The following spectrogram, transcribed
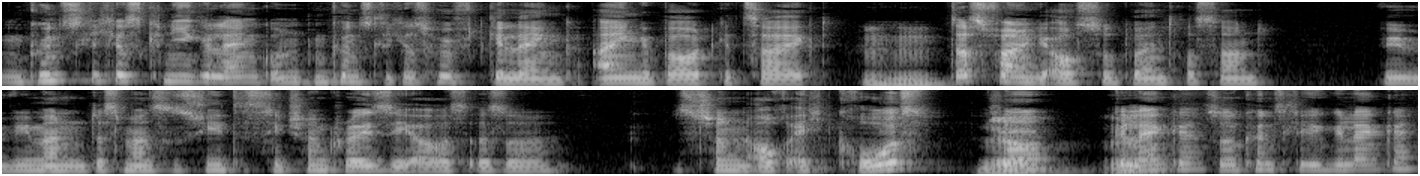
ein künstliches Kniegelenk und ein künstliches Hüftgelenk eingebaut gezeigt. Mhm. Das fand ich auch super interessant. Wie, wie man das mal so sieht, das sieht schon crazy aus. Also, ist schon auch echt groß. So, Ja, Gelenke, so künstliche Gelenke.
